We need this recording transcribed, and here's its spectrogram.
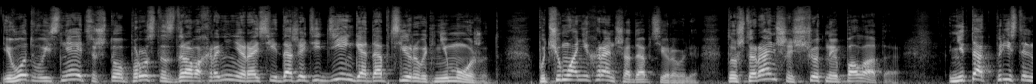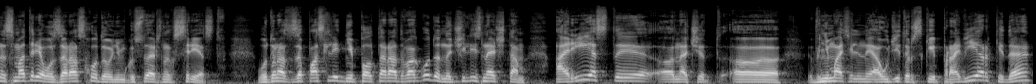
и вот выясняется, что просто здравоохранение России даже эти деньги адаптировать не может. Почему они их раньше адаптировали? Потому что раньше счетная палата не так пристально смотрела за расходованием государственных средств. Вот у нас за последние полтора-два года начались, значит, там аресты, э, значит, э, внимательные аудиторские проверки, да,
